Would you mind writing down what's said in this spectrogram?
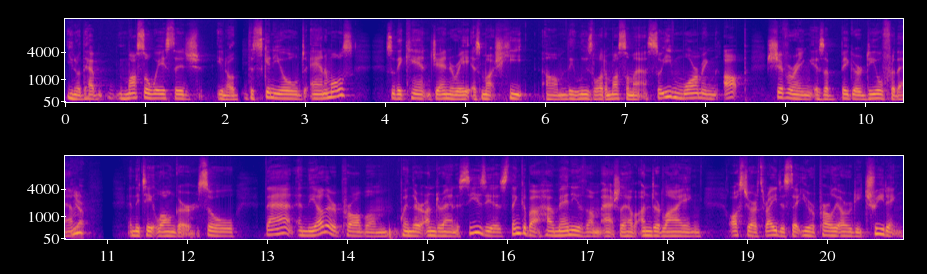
you know, they have muscle wastage, you know, the skinny old animals, so they can't generate as much heat. Um, they lose a lot of muscle mass. So even warming up, shivering is a bigger deal for them Yeah. and they take longer. So that and the other problem when they're under anesthesia is think about how many of them actually have underlying osteoarthritis that you're probably already treating.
